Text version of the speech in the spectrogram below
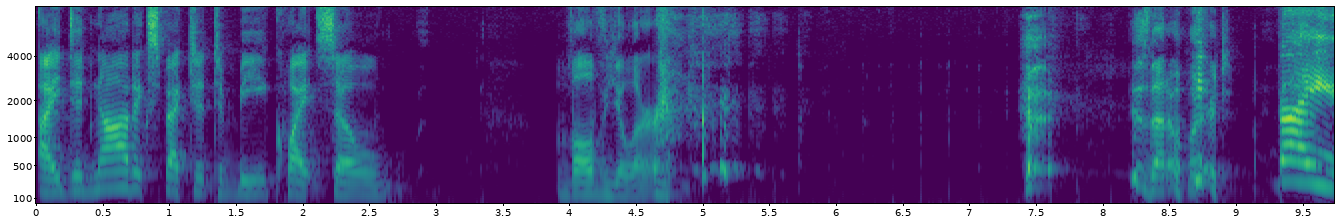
I did not expect it to be quite so vulvular. is that a word? by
